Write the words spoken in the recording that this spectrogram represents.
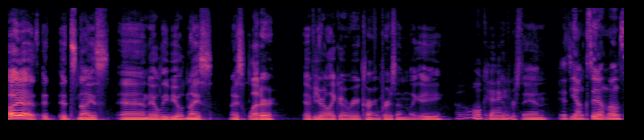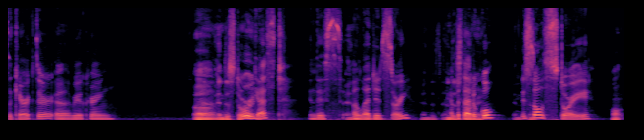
Oh yeah, it's, it, it's nice, and they'll leave you a nice nice letter if you're like a recurring person. Like, hey, Oh, okay. staying. Is Young Student Loans the character, a reoccurring Um, in Um, the story, guest in this alleged story? in this in Hypothetical. the story, This is all a story. all,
